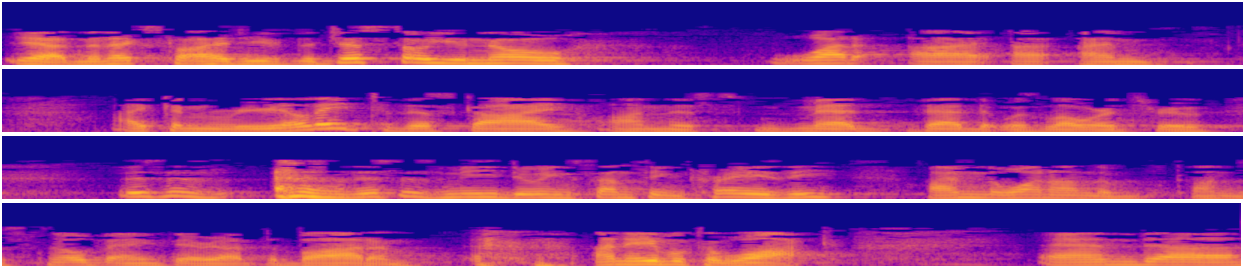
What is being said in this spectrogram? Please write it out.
yeah, the next slide, just so you know what I, I, I'm, I can relate to this guy on this med, bed that was lowered through. This is this is me doing something crazy. I'm the one on the on the snowbank there at the bottom, unable to walk, and uh,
